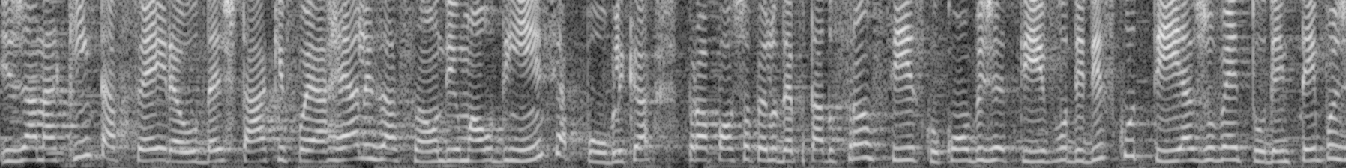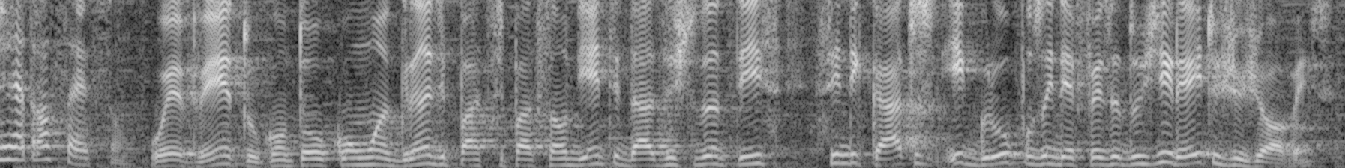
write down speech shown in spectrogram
E já na quinta-feira, o destaque foi a realização de uma audiência pública proposta pelo deputado Francisco com o objetivo de discutir a juventude em tempos de retrocesso. O evento contou com uma grande participação de entidades estudantis, sindicatos e grupos em defesa dos direitos dos jovens.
